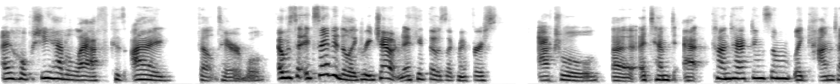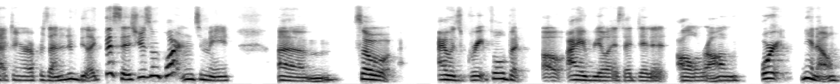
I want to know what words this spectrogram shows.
i hope she had a laugh because i felt terrible. I was excited to like reach out and i think that was like my first actual uh, attempt at contacting some like contacting a representative be like this issue is important to me. Um so i was grateful but oh i realized i did it all wrong or you know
